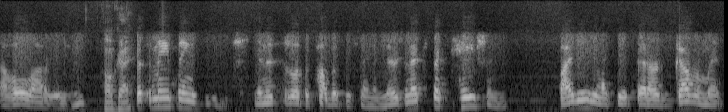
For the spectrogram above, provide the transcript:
a whole lot of reasons. Okay. But the main thing, is, and this is what the public is saying, there's an expectation by the elected that our government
